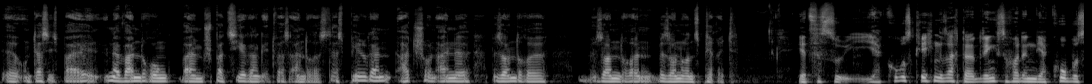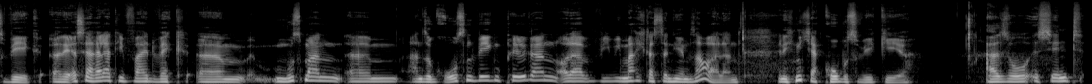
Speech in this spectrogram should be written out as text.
Äh, und das ist bei einer Wanderung, beim Spaziergang etwas anderes. Das Pilgern hat schon einen besondere, besonderen, besonderen Spirit. Jetzt hast du Jakobuskirchen gesagt, da denkst du sofort den Jakobusweg. Äh, der ist ja relativ weit weg. Ähm, muss man ähm, an so großen Wegen pilgern oder wie, wie mache ich das denn hier im Sauerland, wenn ich nicht Jakobusweg gehe? Also es sind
